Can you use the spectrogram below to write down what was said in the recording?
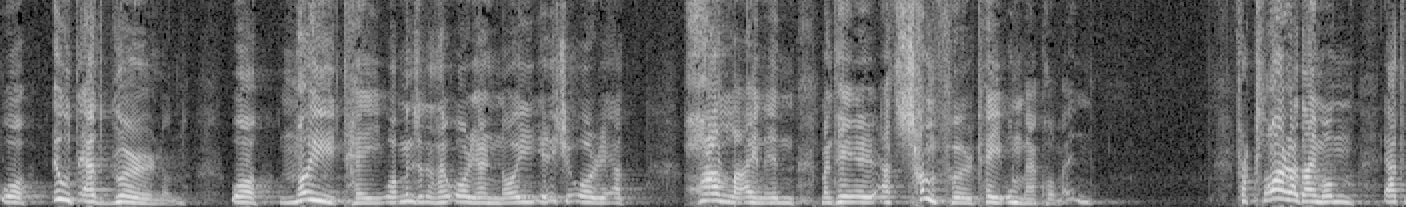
og ut av gørnen, og nøy tei, og minns at dette året her nøy, er ikke året at hala ein inn, men det er at samfør tei om jeg kommer inn. Forklara dem om at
